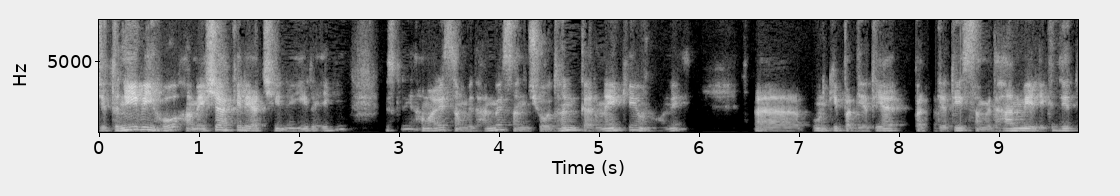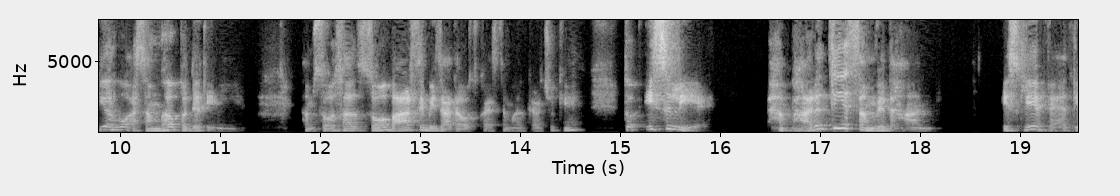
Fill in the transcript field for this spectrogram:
जितनी भी हो हमेशा के लिए अच्छी नहीं रहेगी। इसलिए हमारे संविधान में संशोधन करने के उन्होंने आ, उनकी पद्धति पद्धति संविधान में लिख दी थी और वो असंभव पद्धति नहीं है। हम सौ साल सौ बार से भी ज़्यादा उसका इस्तेमाल कर चुके हैं। तो इसलिए भारतीय संविधान इसलिए वैध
